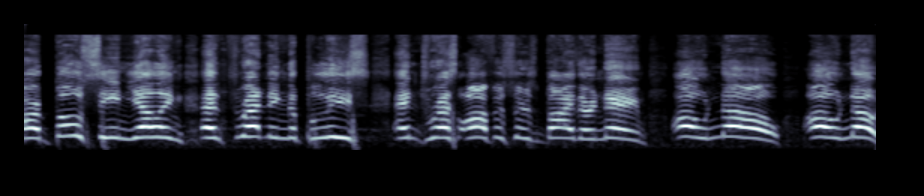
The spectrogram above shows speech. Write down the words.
are both seen yelling and threatening the police and dress officers by their name. Oh no, oh no,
